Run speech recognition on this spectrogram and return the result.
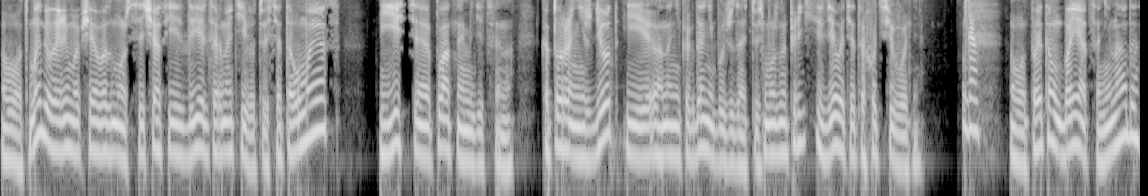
Вот. Мы говорим вообще о возможности. Сейчас есть две альтернативы. То есть это УМС – есть э, платная медицина, которая не ждет, и она никогда не будет ждать. То есть можно прийти и сделать это хоть сегодня. Да. Вот, поэтому бояться не надо.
